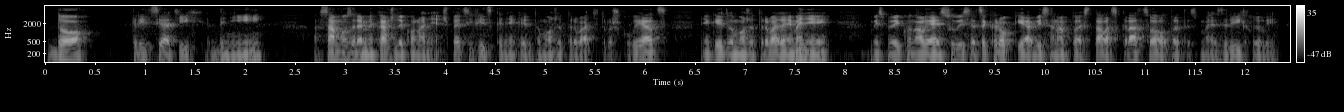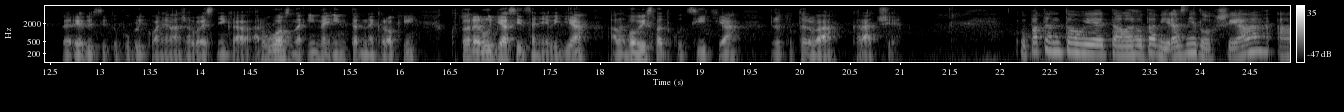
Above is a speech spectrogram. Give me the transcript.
do 30 dní. Samozrejme, každé konanie je špecifické, niekedy to môže trvať trošku viac, niekedy to môže trvať aj menej. My sme vykonali aj súvisiace kroky, aby sa nám to aj stále skracovalo, preto sme aj zrýchlili periodicitu publikovania nášho vesníka a rôzne iné interné kroky, ktoré ľudia síce nevidia, ale vo výsledku cítia, že to trvá kratšie. U patentov je tá lehota výrazne dlhšia a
